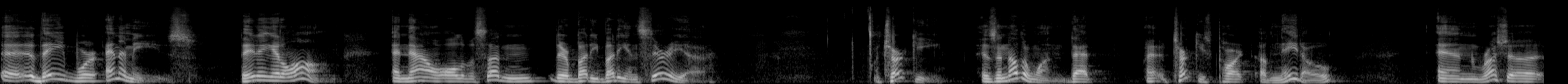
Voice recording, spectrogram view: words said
Uh, they were enemies. They didn't get along. And now all of a sudden they're buddy buddy in Syria. Turkey is another one that uh, Turkey's part of NATO, and Russia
